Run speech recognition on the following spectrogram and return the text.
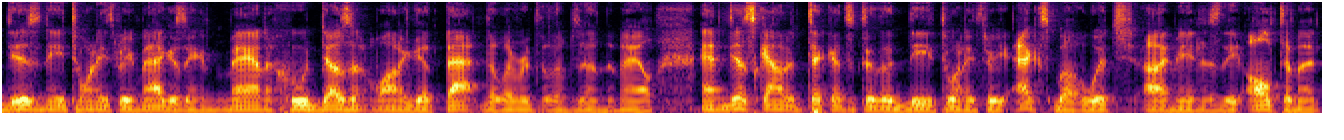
Disney 23 magazine. Man, who doesn't want to get that delivered to them in the mail? And discounted tickets to the D23 Expo, which I mean is the ultimate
